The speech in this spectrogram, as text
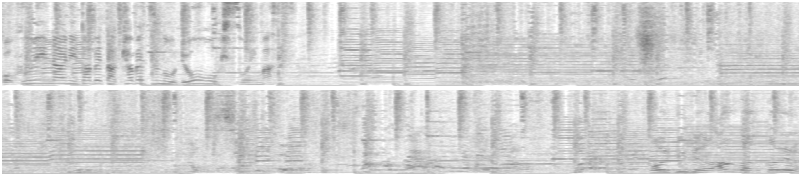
5分以内に食べたキャベツの量を競います。美味しいけどあんが疲れる。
